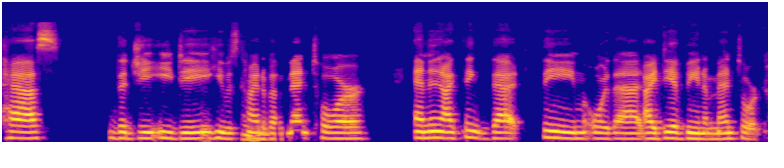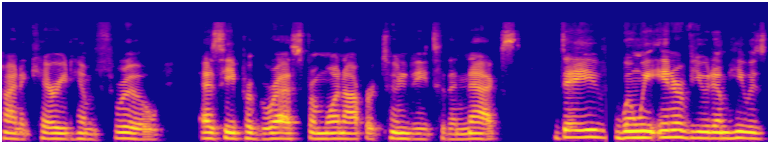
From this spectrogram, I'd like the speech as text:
pass the GED. He was kind of a mentor. And then I think that theme or that idea of being a mentor kind of carried him through as he progressed from one opportunity to the next. Dave, when we interviewed him, he was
